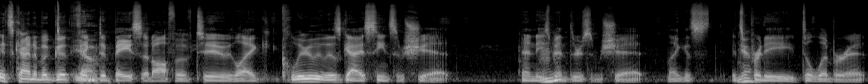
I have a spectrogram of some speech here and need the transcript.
it's kind of a good thing Mm-hmm. Yeah. to base it off of too. Like clearly, this guy's seen some shit, and he's been through some shit. Like it's it's Mm-hmm. Yeah. pretty deliberate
